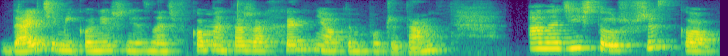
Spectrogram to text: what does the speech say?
Dajcie mi koniecznie znać w komentarzach, chętnie o tym poczytam. A na dziś to już wszystko.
